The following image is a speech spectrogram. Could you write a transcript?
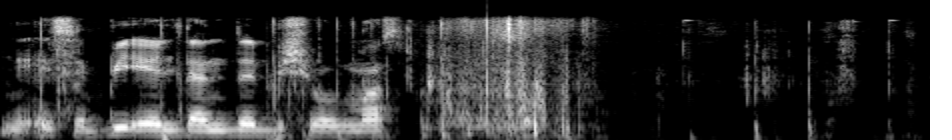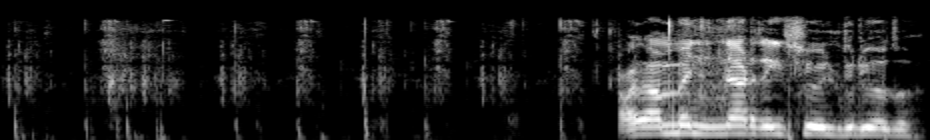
Neyse bir elden de bir şey olmaz. Adam beni neredeyse öldürüyordu.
